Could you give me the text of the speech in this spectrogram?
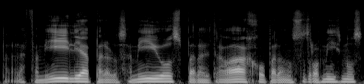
para la familia, para los amigos, para el trabajo, para nosotros mismos,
